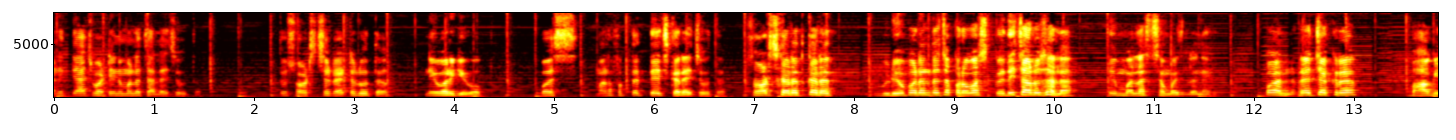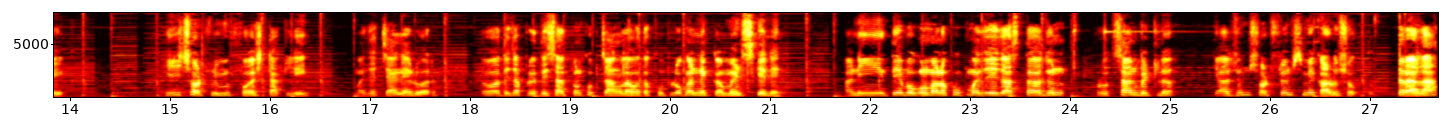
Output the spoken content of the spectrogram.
आणि त्याच वाटेने मला चालायचं होतं. तो शॉर्ट्सचं टायटल होतं नेवर गिव अप बस मला फक्त तेच करायचं होतं. शॉर्ट्स करत करत व्हिडिओपर्यंतचा प्रवास कधी चालू झाला ते मलाच समजलं नाही. पण चक्र भाग एक. ही शॉर्ट फिल्म फर्स्ट टाकली माझ्या चॅनेलवर तेव्हा त्याचा प्रतिसाद पण खूप चांगला होता. खूप लोकांनी कमेंट्स केले. आणि ते बघून मला खूप म्हणजे जास्त अजून प्रोत्साहन भेटलं की अजून शॉर्ट फिल्म्स मी काढू शकतो. तर आला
